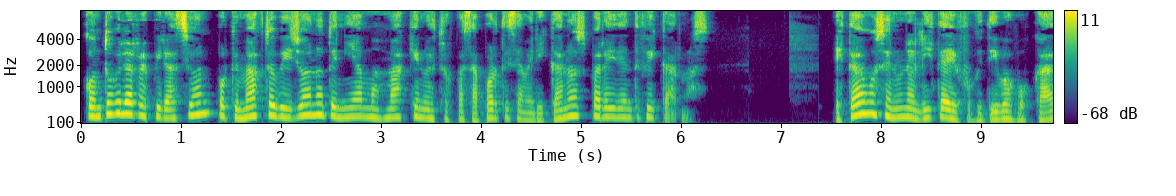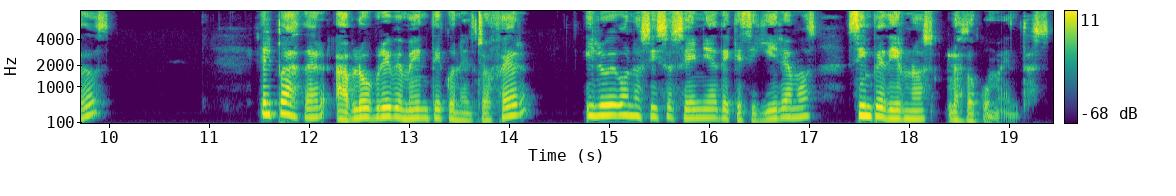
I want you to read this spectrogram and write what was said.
Contuve la respiración porque Mactov y yo no teníamos más que nuestros pasaportes americanos para identificarnos. ¿Estábamos en una lista de fugitivos buscados? El Pasdar habló brevemente con el chofer y luego nos hizo seña de que siguiéramos sin pedirnos los documentos.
